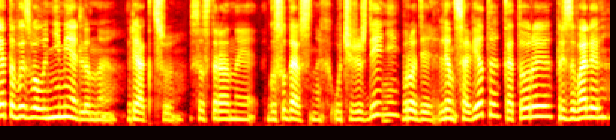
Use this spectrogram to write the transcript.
Это вызвало немедленную реакцию со стороны государственных учреждений, вроде Ленсовета, которые призывали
